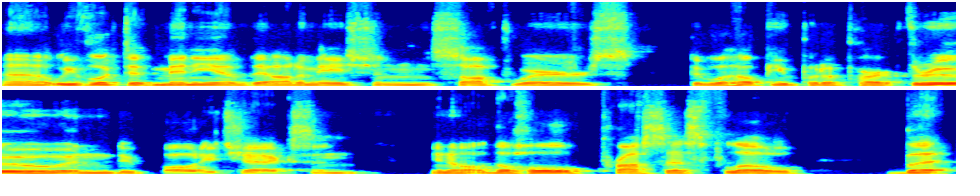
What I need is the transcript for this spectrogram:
uh, we've looked at many of the automation softwares that will help you put a part through and do quality checks and you know the whole process flow but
